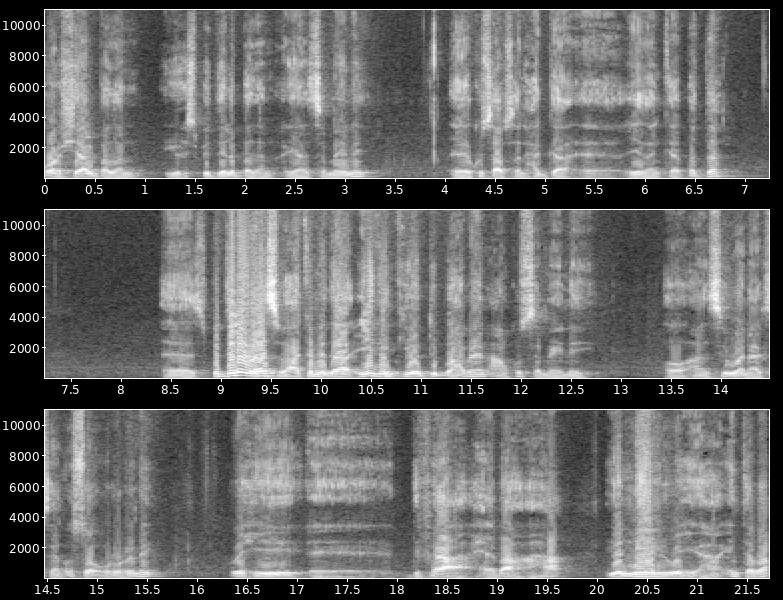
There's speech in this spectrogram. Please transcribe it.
qorshayaal badan iyo isbedelo badan ayaan sameynay ku saabsan xagga ciidanka badda. Isbedeladaas waxaa ka mid ah ciidankiio dib u habeen aan ku sameynay oo aan si wanaagsan u soo ururinay. Wixii difaaca xeebaha ahaa iyo nevi wixii ahaa intaba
